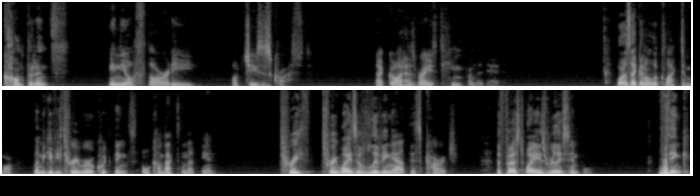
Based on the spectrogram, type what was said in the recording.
Confidence in the authority of Jesus Christ, that God has raised him from the dead. What is that going to look like tomorrow? Let me give you three real quick things, and we'll come back to them at the end. Three, three ways of living out this courage. The first way is really simple. Think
